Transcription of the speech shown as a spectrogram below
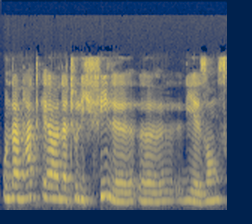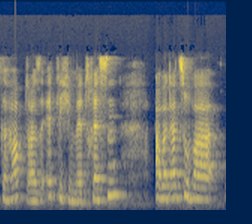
Und dann hat er natürlich viele äh, Liaisons gehabt, also etliche Mätressen, aber dazu war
